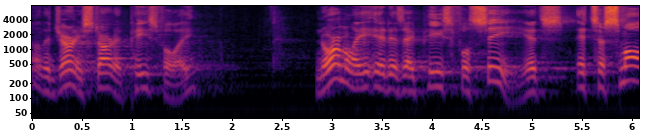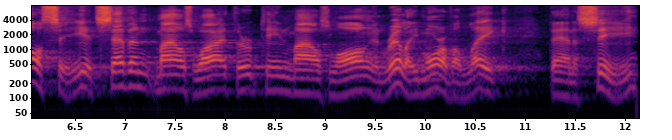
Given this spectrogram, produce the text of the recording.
Well, the journey started peacefully. Normally, it is a peaceful sea. It's, it's a small sea. It's seven miles wide, 13 miles long, and really more of a lake than a sea.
